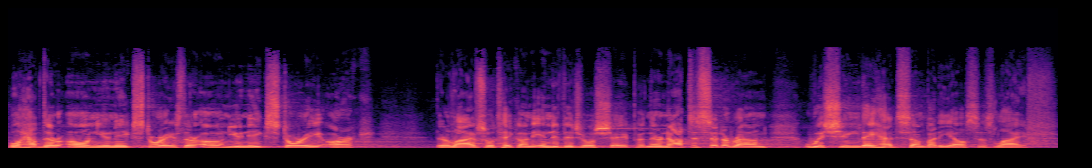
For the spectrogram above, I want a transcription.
will have their own unique stories, their own unique story arc. Their lives will take on individual shape, and they're not to sit around wishing they had somebody else's life,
